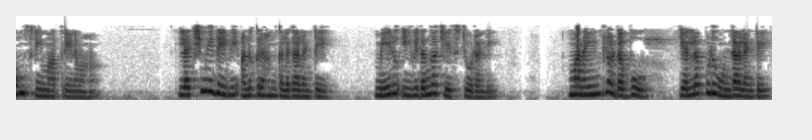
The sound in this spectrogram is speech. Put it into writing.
ఓం శ్రీమాత్రే నమ. లక్ష్మీదేవి అనుగ్రహం కలగాలంటే మీరు ఈ విధంగా చేసి చూడండి. మన ఇంట్లో డబ్బు ఎల్లప్పుడూ ఉండాలంటే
